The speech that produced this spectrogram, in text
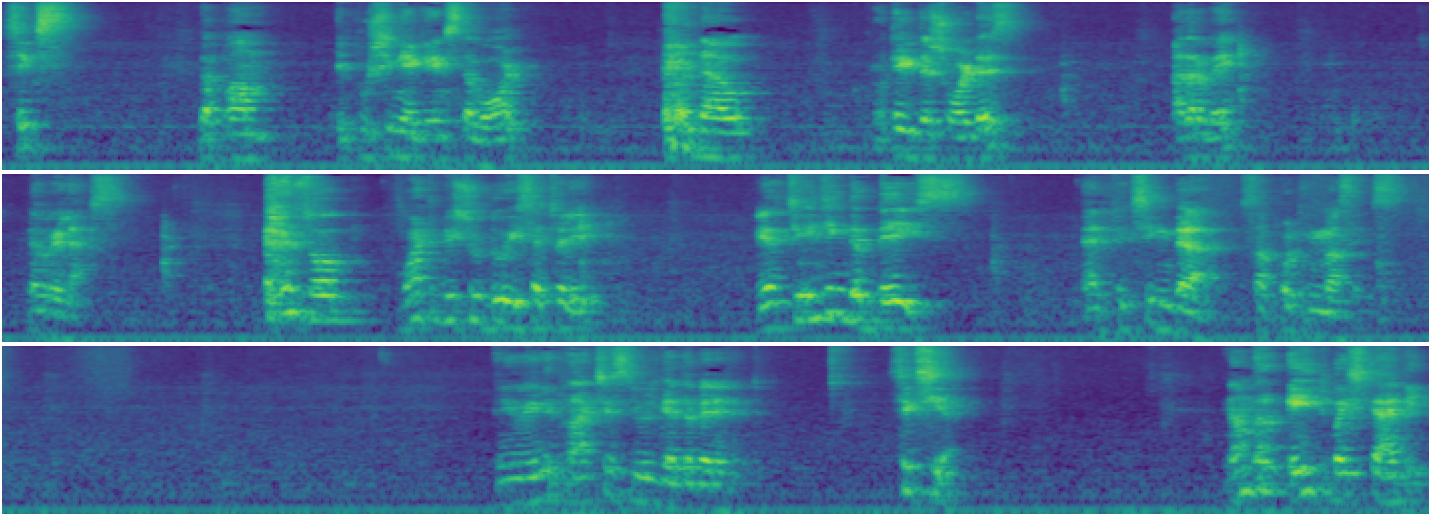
Six. The palm pushing against the wall. now rotate the shoulders. Other way. Now relax. so what we should do is actually we are changing the base and fixing the supporting muscles. When you really practice, you will get the benefit. Six here. Number eight by standing.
